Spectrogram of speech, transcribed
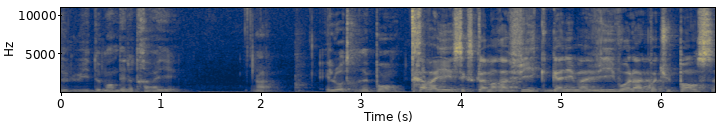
lui demander de travailler. Et l'autre répond Travailler, s'exclama Rafik, gagner ma vie, voilà à quoi tu penses.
